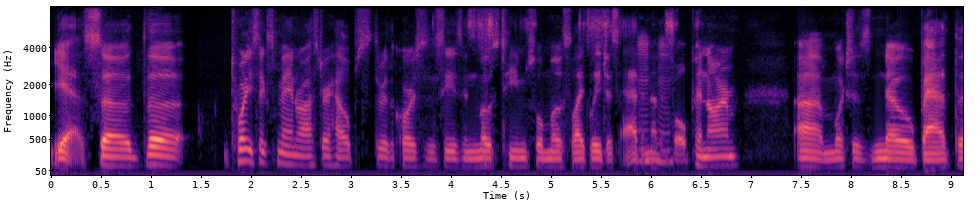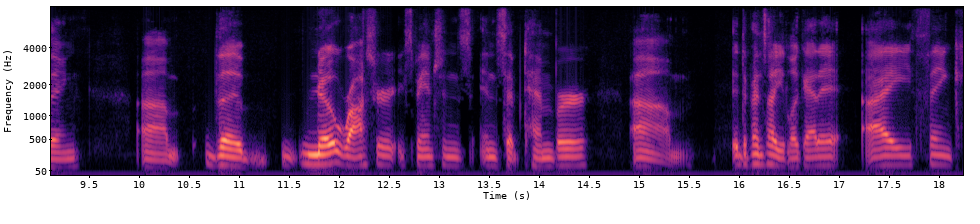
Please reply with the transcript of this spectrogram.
Yeah, so the 26 man roster helps through the course of the season. Most teams will most likely just add another Mm-hmm. bullpen arm, um, which is no bad thing. Um, the no roster expansions in September, um, it depends how you look at it. I think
